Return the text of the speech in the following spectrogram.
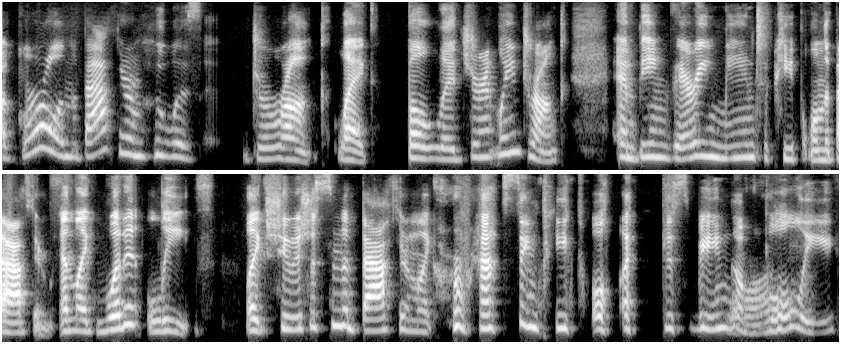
a girl in the bathroom who was drunk, like belligerently drunk, and being very mean to people in the bathroom and like wouldn't leave. Like she was just in the bathroom, like harassing people, like just being a bully.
